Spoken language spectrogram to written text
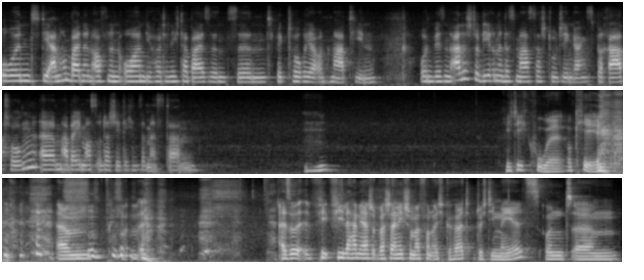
Und die anderen beiden offenen Ohren, die heute nicht dabei sind, sind Viktoria und Martin. Und wir sind alle Studierende des Masterstudiengangs Beratung, ähm, aber eben aus unterschiedlichen Semestern. Mhm. Richtig cool, okay. ähm, also viele haben ja wahrscheinlich schon mal von euch gehört durch die Mails und ähm,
